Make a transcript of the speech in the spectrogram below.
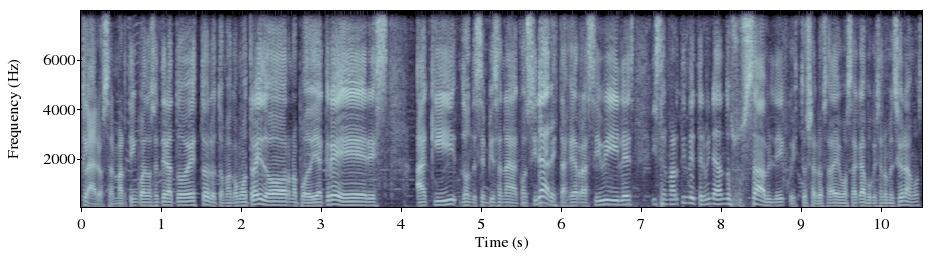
Claro, San Martín cuando se entera todo esto lo toma como traidor, no podía creer, es aquí donde se empiezan a cocinar estas guerras civiles y San Martín le termina dando su sable, esto ya lo sabemos acá porque ya lo mencionamos,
